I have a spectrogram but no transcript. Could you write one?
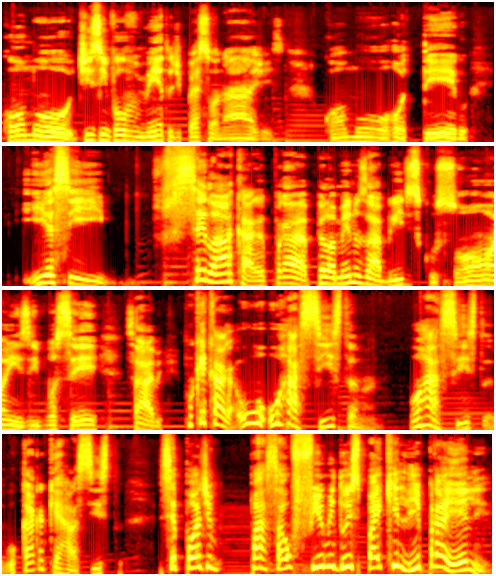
como desenvolvimento de personagens, como roteiro, e assim, sei lá, cara, pra pelo menos abrir discussões e você, sabe? Porque, cara, o, o racista, mano, o racista, o cara que é racista, você pode passar o filme do Spike Lee pra ele,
